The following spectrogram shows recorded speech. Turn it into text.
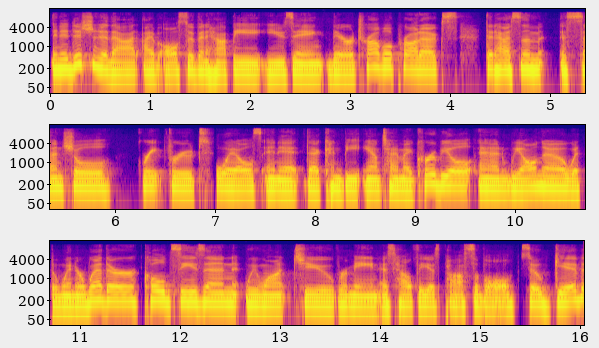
In addition to that, I've also been happy using their travel products that has some essential grapefruit oils in it that can be antimicrobial. And we all know with the winter weather, cold season, we want to remain as healthy as possible. So give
